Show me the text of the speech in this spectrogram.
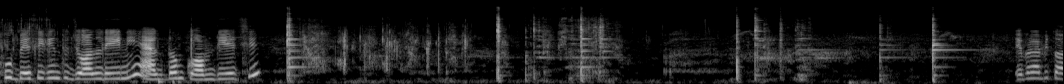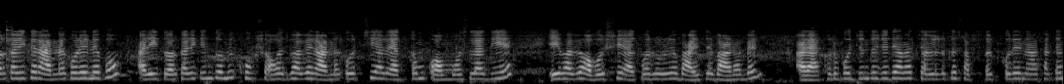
খুব বেশি কিন্তু জল দিইনি, একদম কম দিয়েছি। এবার আমি তরকারিকে রান্না করে নেব। আর এই তরকারি কিন্তু আমি খুব সহজভাবে রান্না করছি আর একদম কম মশলা দিয়ে এইভাবে অবশ্যই একবার হলে বাড়িতে বানাবেন। আর এখনও পর্যন্ত যদি আমার চ্যানেলটাকে সাবস্ক্রাইব করে না থাকেন,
